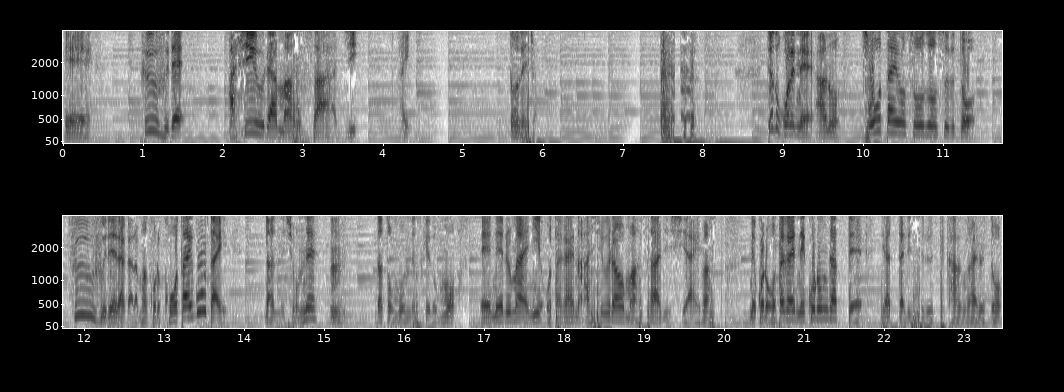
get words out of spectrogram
えー、夫婦で足裏マッサージ。はい。どうでしょう？ちょっとこれね、あの、状態を想像すると、夫婦でだから、まあこれ交代交代なんでしょうね。うん。だと思うんですけども、えー、寝る前にお互いの足裏をマッサージし合います。で、これお互い寝転がってやったりするって考えると、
